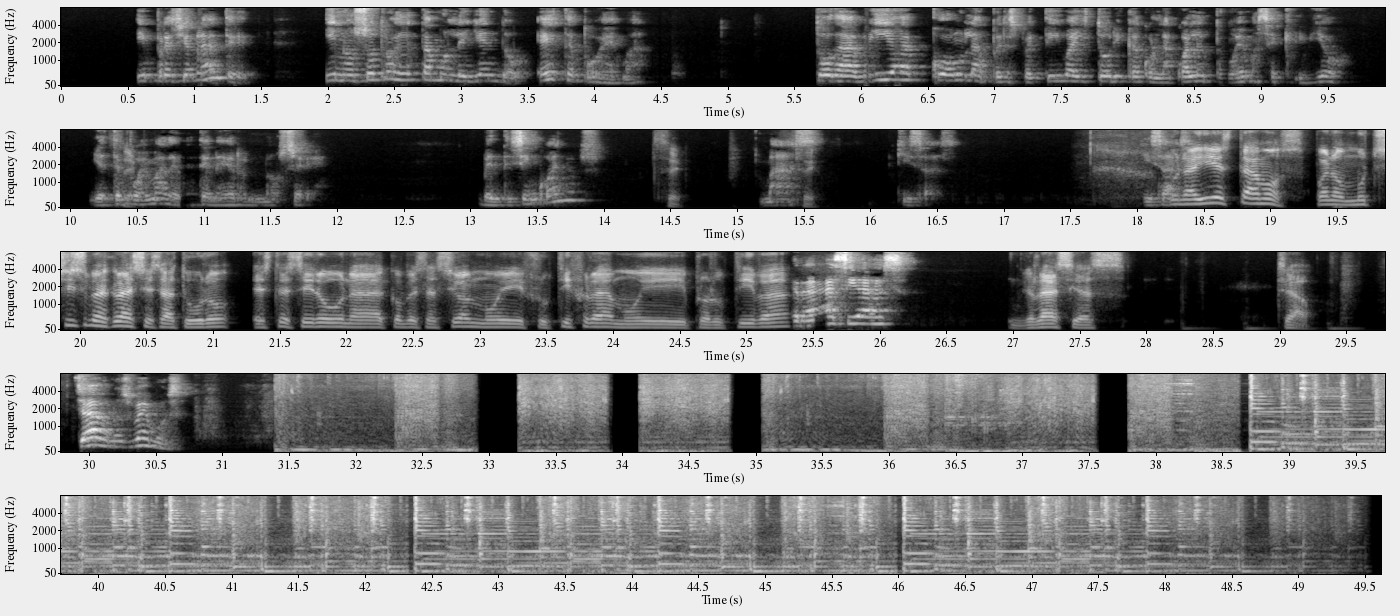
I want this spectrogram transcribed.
impresionante. Y nosotros estamos leyendo este poema todavía con la perspectiva histórica con la cual el poema se escribió. Y este poema debe tener, no sé, 25 años. Sí. Más, quizás. Bueno, ahí estamos. Bueno, muchísimas gracias, Arturo. Esta ha sido una conversación muy fructífera, muy productiva. Gracias. Gracias. Chao. Chao, nos vemos.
